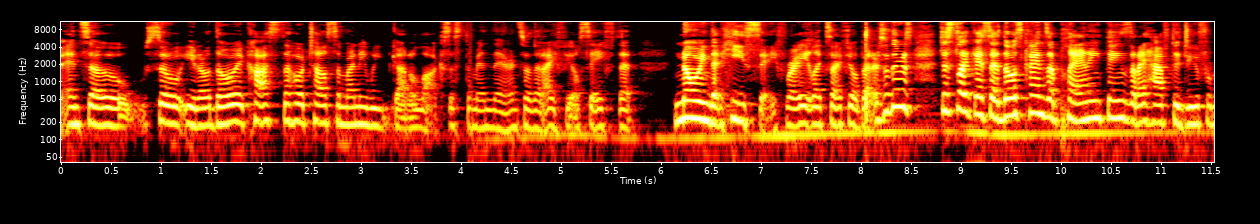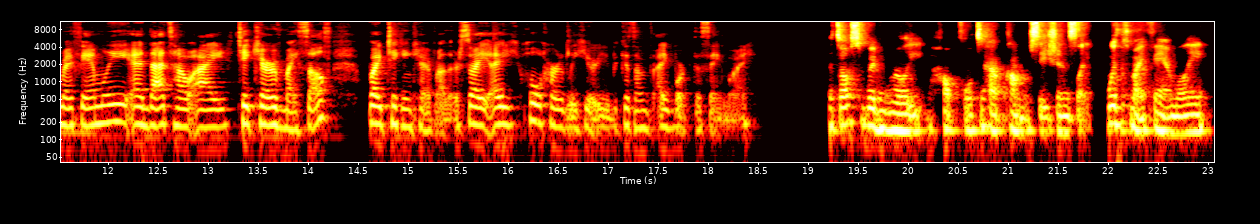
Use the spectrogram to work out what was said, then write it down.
And so so you know though it costs the hotel some money we got a lock system in there and so that i feel safe that knowing that he's safe, right? Like, so I feel better. So there's just like I said, those kinds of planning things that I have to do for my family, and that's how I take care of myself by taking care of others. So I, I wholeheartedly hear you because I'm I work the same way. It's also been really helpful to have conversations like with my family.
